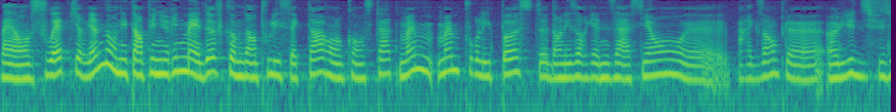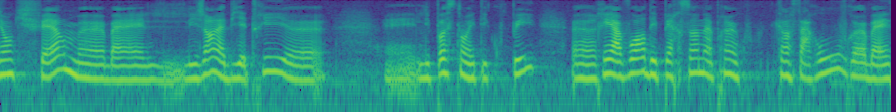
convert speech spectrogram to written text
Bien, on le souhaite qu'il revienne, mais on est en pénurie de main-d'œuvre comme dans tous les secteurs, on le constate. Même, même pour les postes dans les organisations, par exemple, un lieu de diffusion qui ferme, ben, les gens à la billetterie, les postes ont été coupés. réavoir des personnes après un coup quand ça rouvre, euh, ben,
